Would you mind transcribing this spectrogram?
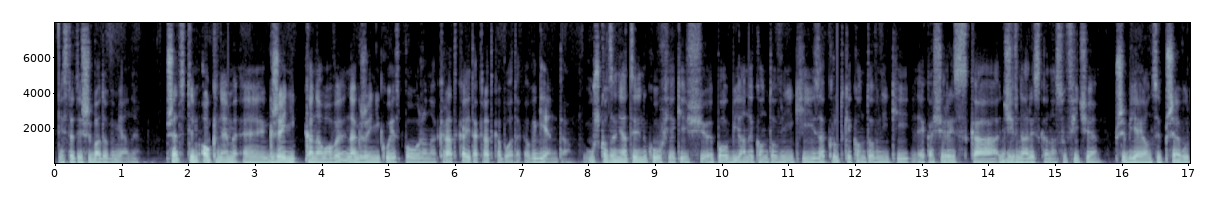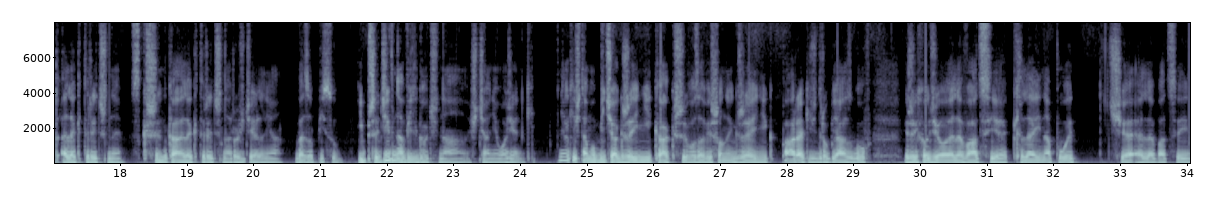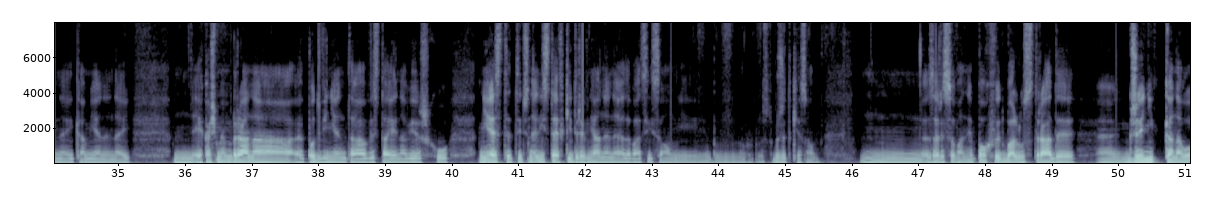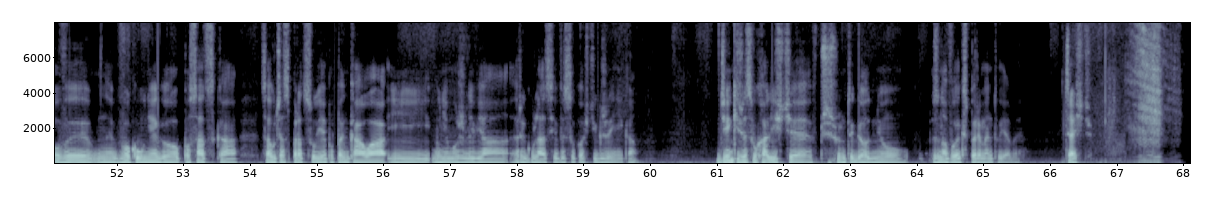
Niestety szyba do wymiany. Przed tym oknem e, grzejnik kanałowy. Na grzejniku jest położona kratka i ta kratka była taka wygięta. Uszkodzenia tynków, jakieś e, poobijane kątowniki, za krótkie kątowniki, jakaś ryska, dziwna ryska na suficie przybijający przewód elektryczny, skrzynka elektryczna, rozdzielnia, bez opisu i przedziwna wilgoć na ścianie łazienki. Jakieś tam obicia grzejnika, krzywo zawieszony grzejnik, parę jakichś drobiazgów. Jeżeli chodzi o elewację, klej na płycie elewacyjnej, kamiennej, mm, jakaś membrana e, podwinięta wystaje na wierzchu, nieestetyczne listewki drewniane na elewacji są i po prostu brzydkie są. Mm, zarysowany pochwyt balustrady, e, grzejnik kanałowy, wokół niego posadzka cały czas pracuje, popękała i uniemożliwia regulację wysokości grzejnika. Dzięki, że słuchaliście. W przyszłym tygodniu znowu eksperymentujemy. Cześć!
